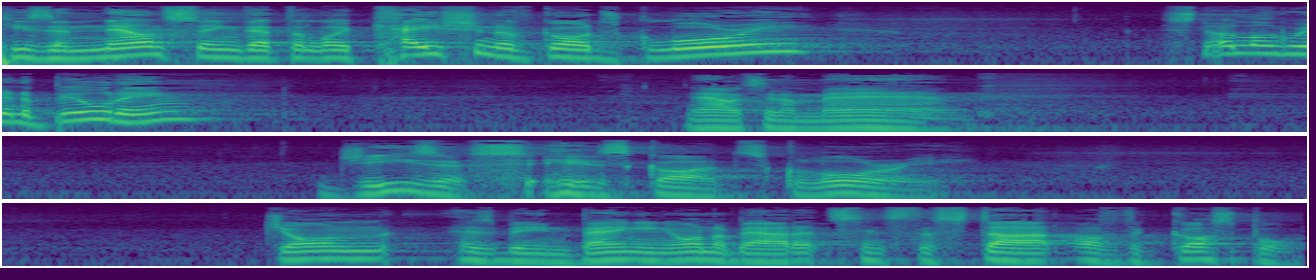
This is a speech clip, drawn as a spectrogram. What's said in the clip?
He's announcing that the location of God's glory it's no longer in a building, now it's in a man. Jesus is God's glory. John has been banging on about it since the start of the gospel.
